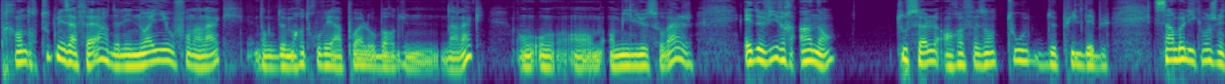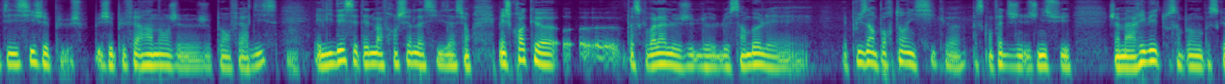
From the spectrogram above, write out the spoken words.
prendre toutes mes affaires, de les noyer au fond d'un lac, donc de me retrouver à poil au bord d'un lac, en, en, milieu sauvage, et de vivre un an tout seul en refaisant tout depuis le début. Symboliquement, je m'étais dit si j'ai pu, j'ai pu faire un an, je, je peux en faire dix. Et l'idée, c'était de m'affranchir de la civilisation. Mais je crois que euh, parce que voilà, le, le, le symbole est, est, plus important ici que parce qu'en fait, je, je n'y suis jamais arrivé tout simplement parce que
